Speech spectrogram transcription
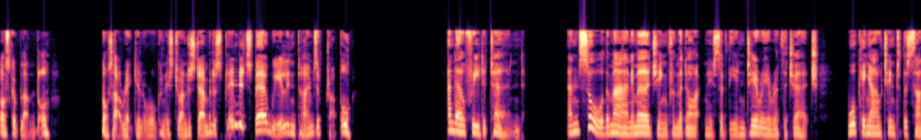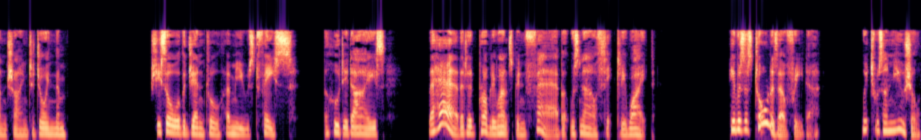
Oscar Blundell. Not our regular organist, you understand, but a splendid spare wheel in times of trouble. And Elfrida turned, and saw the man emerging from the darkness of the interior of the church, walking out into the sunshine to join them. She saw the gentle, amused face, the hooded eyes, the hair that had probably once been fair but was now thickly white. He was as tall as Elfrida, which was unusual.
